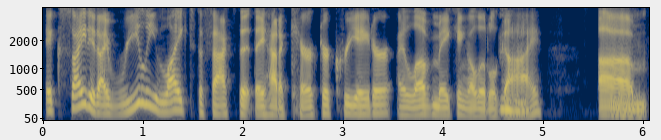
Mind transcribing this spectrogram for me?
excited. I really liked the fact that they had a character creator. I love making a little Mhm. guy. Um,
